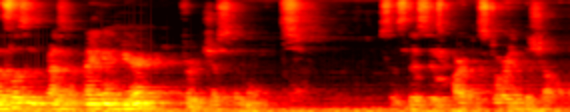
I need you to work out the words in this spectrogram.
Let's listen to President Reagan here for just a moment, since this is part of the story of the shuttle.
